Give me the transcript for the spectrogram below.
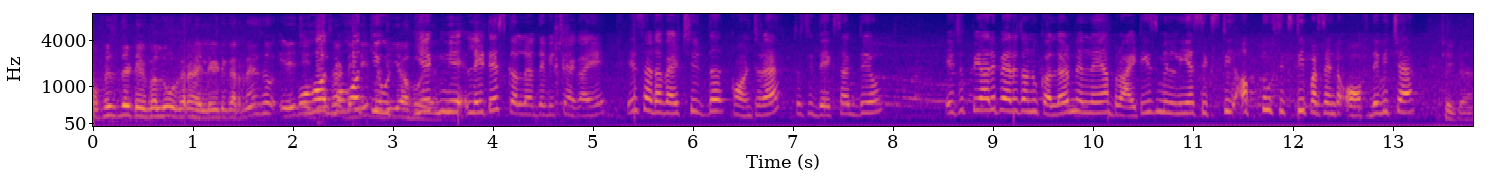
ਆਫਿਸ ਦੇ ਟੇਬਲ ਨੂੰ ਅਗਰ ਹਾਈਲਾਈਟ ਕਰਨਾ ਹੈ ਸੋ ਇਹ ਚੀਜ਼ਾਂ ਸਾਡੇ ਲਈ ਵਧੀਆ ਹੋ ਇਹ ਲੇਟੈਸਟ ਕਲਰ ਦੇ ਵਿੱਚ ਹੈਗਾ ਇਹ। ਇਹ ਸਾਡਾ ਬੈਡਸ਼ੀਟ ਦਾ ਕਾਊਂਟਰ ਹੈ ਤੁਸੀਂ ਦੇਖ ਸਕਦੇ ਹੋ। ਇਹ 'ਚ ਪਿਆਰੇ ਪਿਆਰੇ ਤੁਹਾਨੂੰ ਕਲਰ ਮਿਲਨੇ ਆ ਵੈਰਾਈਟੀਆਂ ਮਿਲਣੀਆਂ 60 ਅਪ ਟੂ 60% ਆਫ ਦੇ ਵਿੱਚ ਹੈ। ਠੀਕ ਹੈ।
